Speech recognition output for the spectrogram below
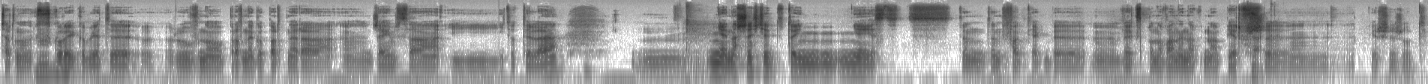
czarnoskórej mhm. kobiety, równoprawnego partnera Jamesa i, i to tyle. Mm, nie, na szczęście tutaj nie jest ten, ten fakt jakby y, wyeksponowany na, na pierwszy, tak. pierwszy rzut.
